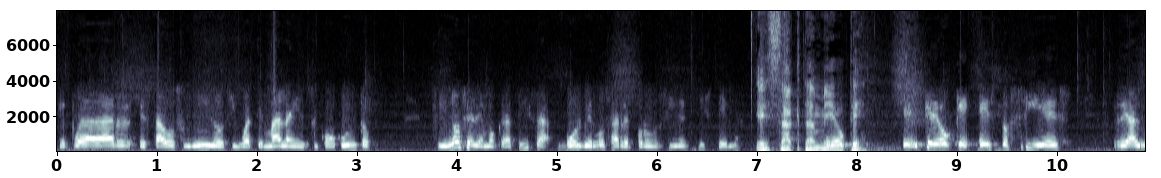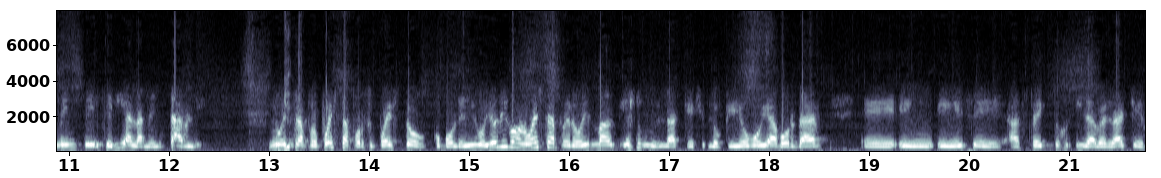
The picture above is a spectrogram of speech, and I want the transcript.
que pueda dar Estados Unidos y Guatemala en su conjunto, si no se democratiza, volvemos a reproducir el sistema. Exactamente. Creo que, eh, esto sí es realmente, sería lamentable. Nuestra propuesta, por supuesto, como le digo, yo digo nuestra, pero es más bien la que lo que yo voy a abordar eh, en, ese aspecto y la verdad que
